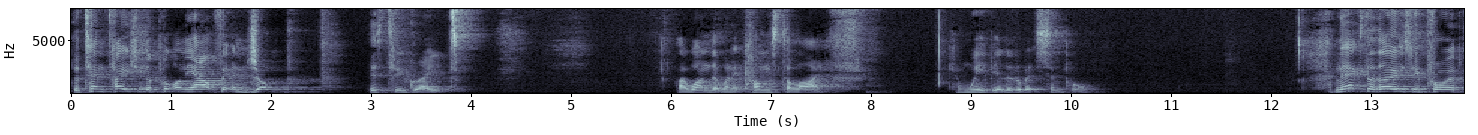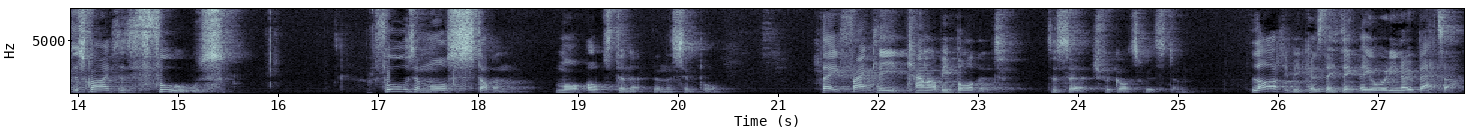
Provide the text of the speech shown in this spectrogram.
The temptation to put on the outfit and jump is too great. I wonder when it comes to life, can we be a little bit simple? Next are those who Proverbs describes as fools. Fools are more stubborn, more obstinate than the simple. They frankly cannot be bothered to search for God's wisdom, largely because they think they already know better.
